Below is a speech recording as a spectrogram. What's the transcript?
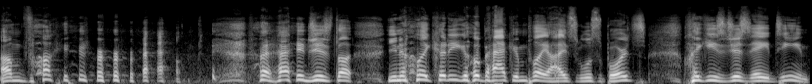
I'm fucking around. But I just thought, you know, like, could he go back and play high school sports? Like, he's just 18.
